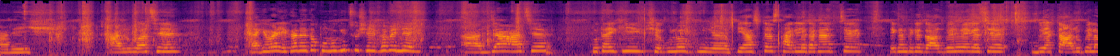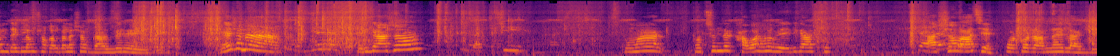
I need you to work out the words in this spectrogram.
আর এই আলু আছে। একেবারে এখানে তো কোনো কিছু সেইভাবে নেই। আর যা আছে কোথায় কি সেগুলো পেঁয়াজ টেয়াজ থাকলে দেখা যাচ্ছে এখান থেকে গাছ বের হয়ে গেছে। দু একটা আলু পেলাম দেখলাম সকালবেলা সব গাছ বের হয়ে গেছে। এসো না এদিকে আসো। তোমার পছন্দের খাবার হবে এদিকে আসো। আর সব আছে পরপর রান্নায় লাগবে।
